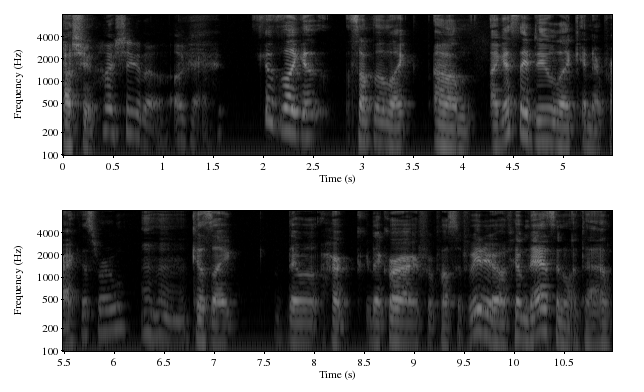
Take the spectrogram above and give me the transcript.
her shoe, Her shoe, though. Okay. because like it's something like um, I guess they do like in their practice room, Mm-hmm. because like there were her the choreographer posted a video of him dancing one time,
